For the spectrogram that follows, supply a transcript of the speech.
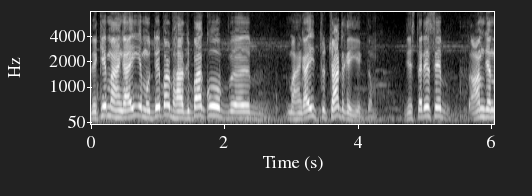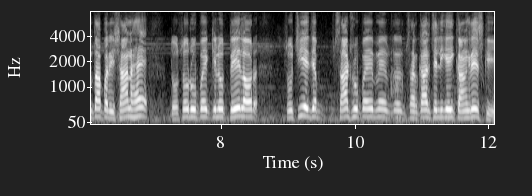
देखिए महँगाई के मुद्दे पर भाजपा को महँगाई तो चाट गई एकदम। जिस तरह से आम जनता परेशान है, दो सौ रुपये किलो तेल और सोचिए जब साठ रुपये में सरकार चली गई कांग्रेस की,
